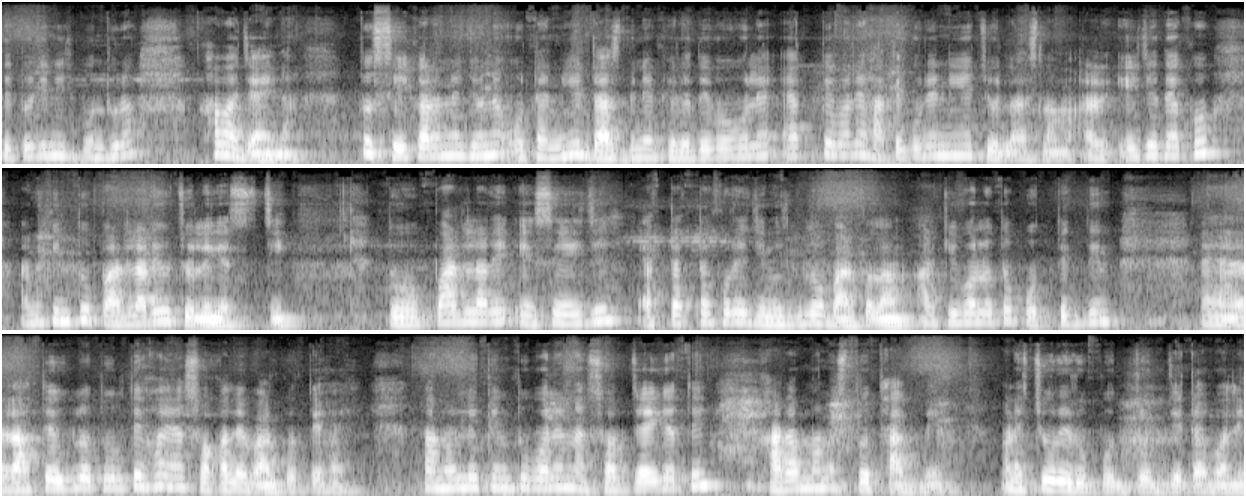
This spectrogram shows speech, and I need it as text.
তেতো জিনিস বন্ধুরা খাওয়া যায় না। তো সেই কারণের জন্য ওটা নিয়ে ডাস্টবিনে ফেলে দেবো বলে একেবারে হাতে করে নিয়ে চলে আসলাম। আর এই যে দেখো, আমি কিন্তু পার্লারেও চলে গেছি। তো পার্লারে এসে এই যে একটা একটা করে জিনিসগুলো বার করলাম। আর কি বলো তো প্রত্যেক দিন রাতে ওগুলো তুলতে হয় আর সকালে বার করতে হয়। তা নাহলে কিন্তু বলে না, সব জায়গাতেই খারাপ মানুষ তো থাকবে। মানে চোরের উপদ্রব যেটা বলে,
